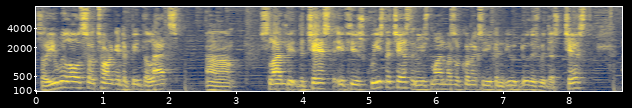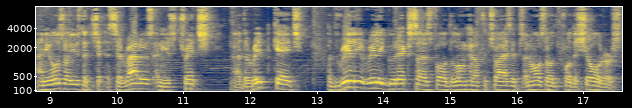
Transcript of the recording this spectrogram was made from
So you will also target a bit the lats uh, slightly the chest. If you squeeze the chest and use mind muscle connection you can you do this with the chest. And you also use the serratus and you stretch uh, the rib cage. But really really good exercise for the long head of the triceps and also for the shoulders.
